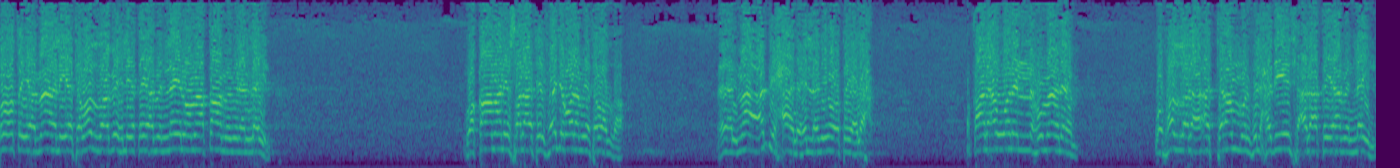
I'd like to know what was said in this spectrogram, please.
أعطي مال يتوضأ به لقيام الليل وما قام من الليل. وقام لصلاة الفجر ولم يتوضأ. الماء بحاله الذي أعطي له. فقال أولا أنه ما نام. وفضل التأمل في الحديث على قيام الليل.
